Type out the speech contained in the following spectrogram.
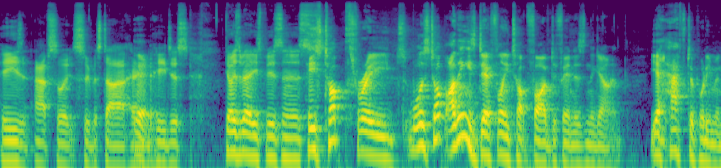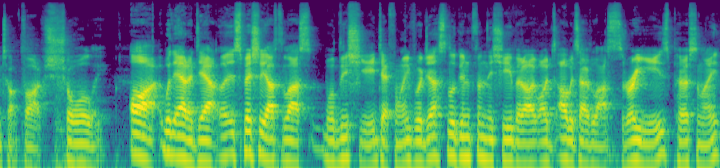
He's an absolute superstar, and Yeah. he just goes about his business. he's top three. Well, he's top. I think he's definitely top five defenders in the game. You have to put him in top five, surely. Oh, without a doubt, especially after last, well, this year, definitely. If we're just looking from this year, but I, I, I would say over the last three years, personally.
